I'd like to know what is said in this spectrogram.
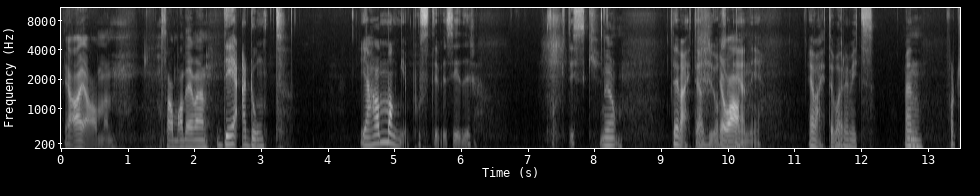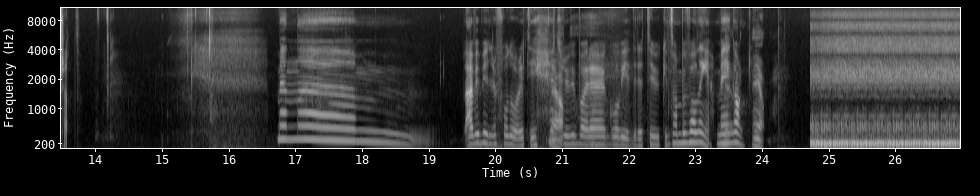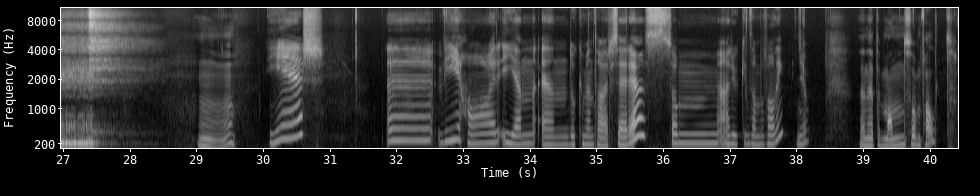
Ja ja, men samme det, vel. Det er dumt. Jeg har mange positive sider. Faktisk. Ja. Det veit jeg at du også Ja. er enig i. Jeg veit det var en vits. Men Mm. fortsatt. Men øhm, Nei, vi begynner å få dårlig tid. Jeg Ja. tror vi bare går videre til ukens anbefaling med en gang. Ja. Mm. Yes. Uh, vi har igjen en dokumentarserie som er ukens anbefaling. Ja. Den heter 'Mannen som falt'.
